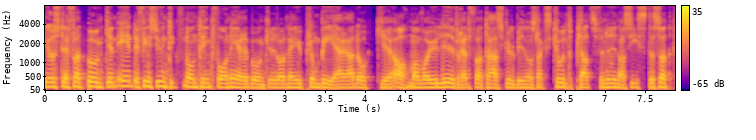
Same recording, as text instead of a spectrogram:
Just det, för att bunkern, det finns ju inte någonting kvar nere i bunkern idag. Den är ju plomberad och eh, ja, man var ju livrädd för att det här skulle bli någon slags kultplats för nynazister. Så att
